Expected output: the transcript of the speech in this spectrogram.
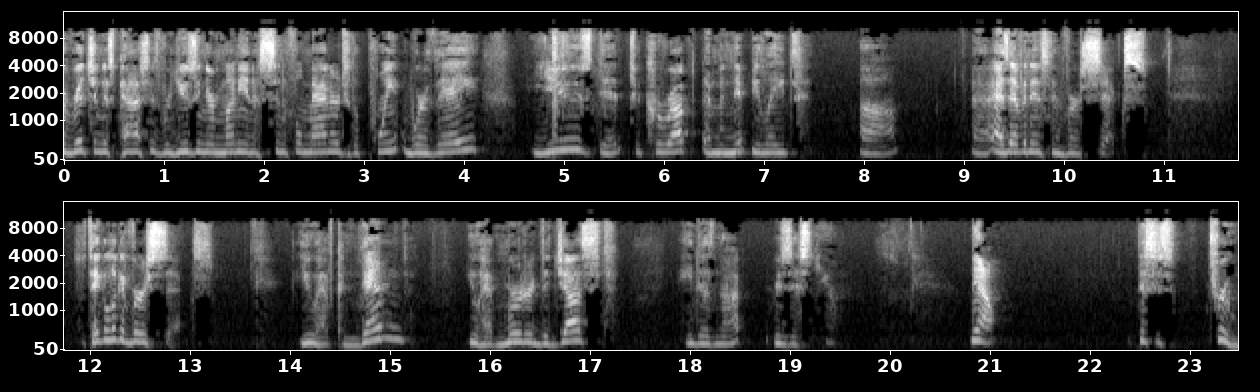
The rich in this passage were using their money in a sinful manner to the point where they used it to corrupt and manipulate, uh, as evidenced in verse 6. So take a look at verse 6. You have condemned, you have murdered the just. He does not resist you. Now, this is true.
